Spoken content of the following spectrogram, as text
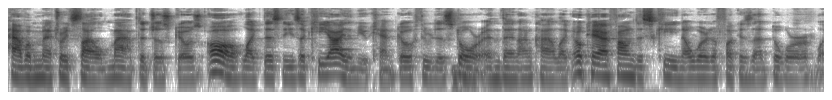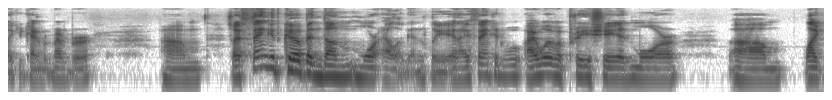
have a metroid style map that just goes oh like this needs a key item you can't go through this door and then i'm kind of like okay i found this key now where the fuck is that door like you can't remember um, so I think it could have been done more elegantly, and I think it w- I would have appreciated more. Um, like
